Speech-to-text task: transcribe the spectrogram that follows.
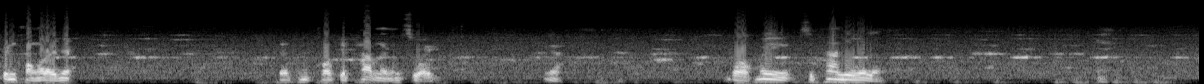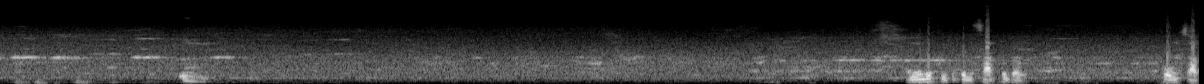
เป็นของอะไรเนี่ยเดี๋ยวผมขอเก็บภาพหน่อยมันสวย เนี่ย ดอกไม่สิบห้านิ้วเลยเหรออันนี้ก็คือจะเป็นซับหรือเปล่าโครงซับ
